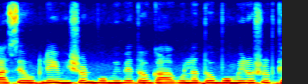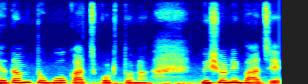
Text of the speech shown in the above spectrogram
বাসে উঠলেই ভীষণ বমি পেত গা গুলাতেও বমির ওষুধ খেতাম, তবুও কাজ করতো না। ভীষণই বাজে।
